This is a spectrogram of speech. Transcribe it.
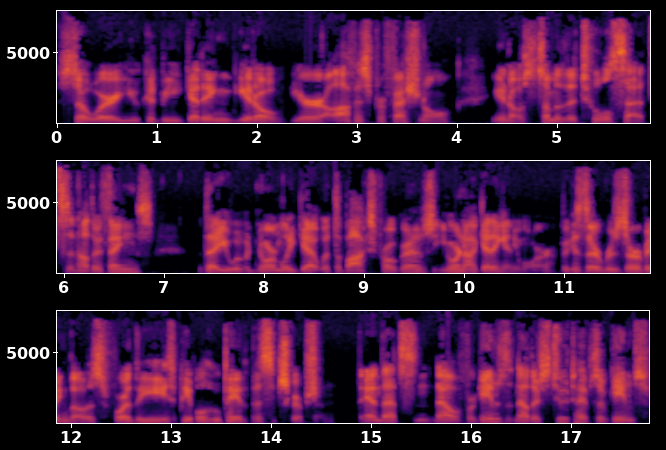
So where you could be getting, you know, your Office Professional, you know, some of the tool sets and other things that you would normally get with the box programs, you're not getting anymore because they're reserving those for the people who pay the subscription. And that's now for games. Now there's two types of games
